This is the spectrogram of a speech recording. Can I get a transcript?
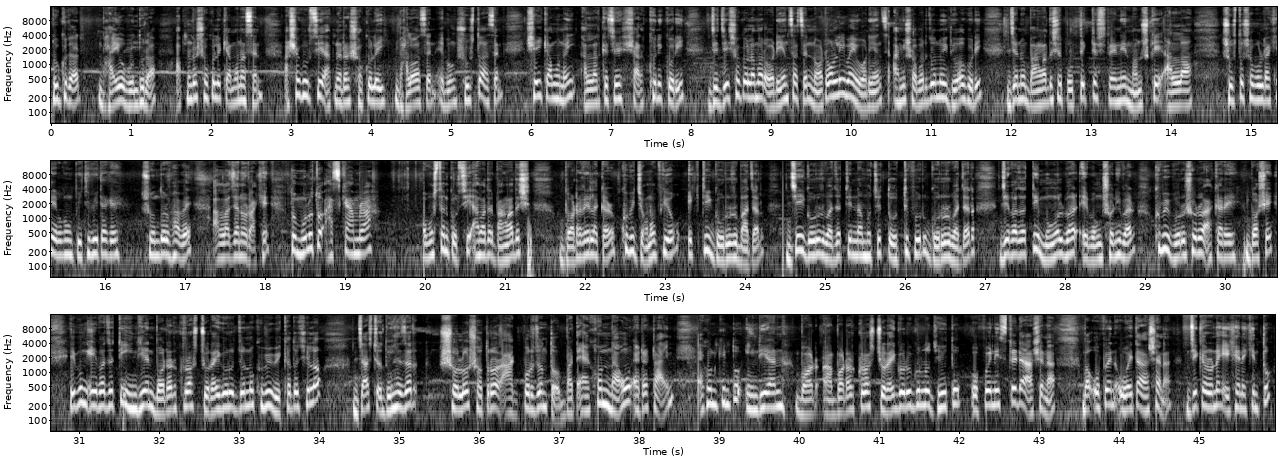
টুকরার ভাই ও বন্ধুরা, আপনারা সকলে কেমন আছেন? আশা করছি আপনারা সকলেই ভালো আছেন এবং সুস্থ আছেন। সেই কামনাই আল্লাহর কাছে সারাক্ষণই করি যে যে সকল আমার অডিয়েন্স আছেন নট অনলি মাই অডিয়েন্স আমি সবার জন্যই দোয়া করি যেন বাংলাদেশের প্রত্যেকটা শ্রেণির মানুষকে আল্লাহ সুস্থ সবল রাখে এবং পৃথিবীটাকে সুন্দরভাবে আল্লাহ যেন রাখে। তো মূলত আজকে আমরা অবস্থান করছি আমাদের বাংলাদেশ বর্ডার এলাকার খুবই জনপ্রিয় একটি গরুর বাজার। যেই গরুর বাজারটির নাম হচ্ছে তৌতিপুর গরুর বাজার। যে বাজারটি মঙ্গলবার এবং শনিবার খুবই বড়সড় আকারে বসে এবং এই বাজারটি ইন্ডিয়ান বর্ডার ক্রস চোরাই গরুর জন্য খুবই বিখ্যাত ছিল। জাস্ট দুই হাজার ষোলো সতেরোর আগ পর্যন্ত। বাট এখন নাও অ্যাট আ টাইম এখন কিন্তু ইন্ডিয়ান বর্ডার ক্রস চোরাই গরুগুলো যেহেতু ওপেন স্টেটে আসে না বা ওপেন ওয়েতে আসে না, যে কারণে এখানে কিন্তু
